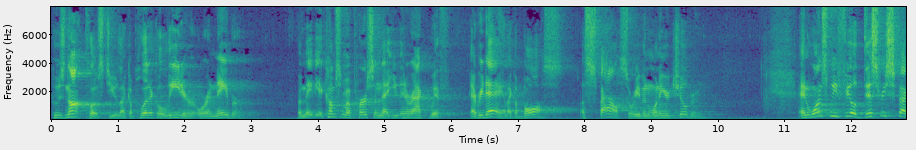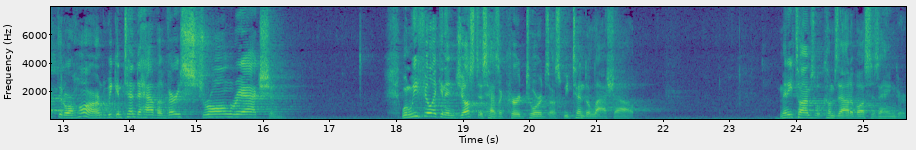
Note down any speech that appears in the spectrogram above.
who's not close to you, like a political leader or a neighbor. But maybe it comes from a person that you interact with every day, like a boss, a spouse, or even one of your children. And once we feel disrespected or harmed, we can tend to have a very strong reaction when we feel like an injustice has occurred towards us, we tend to lash out. Many times, what comes out of us is anger.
